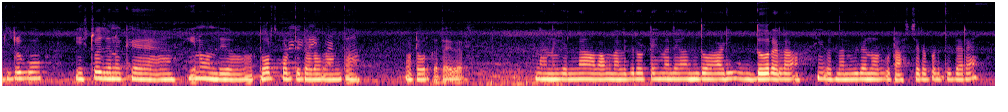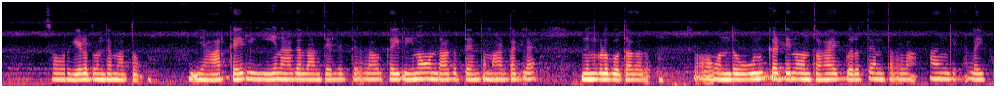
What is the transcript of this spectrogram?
ಎಲ್ರಿಗೂ ಎಷ್ಟೋ ಜನಕ್ಕೆ ಏನೋ ಒಂದು ತೋರಿಸ್ಕೊಡ್ತಿದ್ದಾಳಲ್ಲ ಅಂತ ಒಟ್ಟು ಹೊರ್ಕೊತಾ ಇದ್ದಾರೆ. ನನಗೆಲ್ಲ ಅವಾಗ ಮಲಗಿರೋ ಟೈಮಲ್ಲಿ ಅಂದು ಆಡಿ ಉಗ್ದವರೆಲ್ಲ ಇವತ್ತು ನನ್ನ ವೀಡಿಯೋ ನೋಡ್ಬಿಟ್ಟು ಆಶ್ಚರ್ಯ ಪಡ್ತಿದ್ದಾರೆ. ಸೊ ಅವ್ರಿಗೆ ಹೇಳೋದು ಒಂದೇ ಮಾತು, ಯಾರ ಕೈಲಿ ಏನಾಗಲ್ಲ ಅಂತ ಹೇಳಿರ್ತೀರಲ್ಲ, ಅವ್ರ ಕೈಲಿ ಏನೋ ಒಂದು ಆಗುತ್ತೆ ಅಂತ ಮಾಡಿದಾಗಲೇ ನಿಮ್ಗಳು ಗೊತ್ತಾಗೋದು. ಸೊ ಒಂದು ಹುಲ್ಕಡ್ಡಿನೂ ಒಂದು ಸಹಾಯಕ್ಕೆ ಬರುತ್ತೆ ಅಂತಾರಲ್ಲ, ಹಂಗೆ ಲೈಫು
